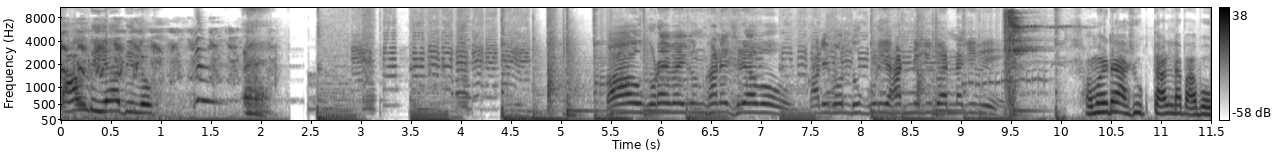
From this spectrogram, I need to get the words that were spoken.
তাল দিয়া দিল। বাউ গোড়ায় বাইগুন খানে ছিড়াবো। কালী বন্দুক গুড়ি হাট নাকি বার নাকিবে সময়টা আসুক তালটা পাবো।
